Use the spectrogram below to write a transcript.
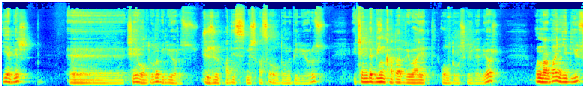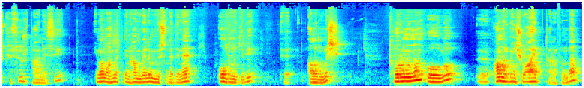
diye bir eee, şey olduğunu biliyoruz. Cüzü, hadis nüshası olduğunu biliyoruz. İçinde bin kadar rivayet olduğu söyleniyor. Bunlardan 700 küsür tanesi İmam Ahmet bin Hanbel'in müsnedine olduğu gibi e, alınmış. Torununun oğlu e, Amr bin Şuayb tarafından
